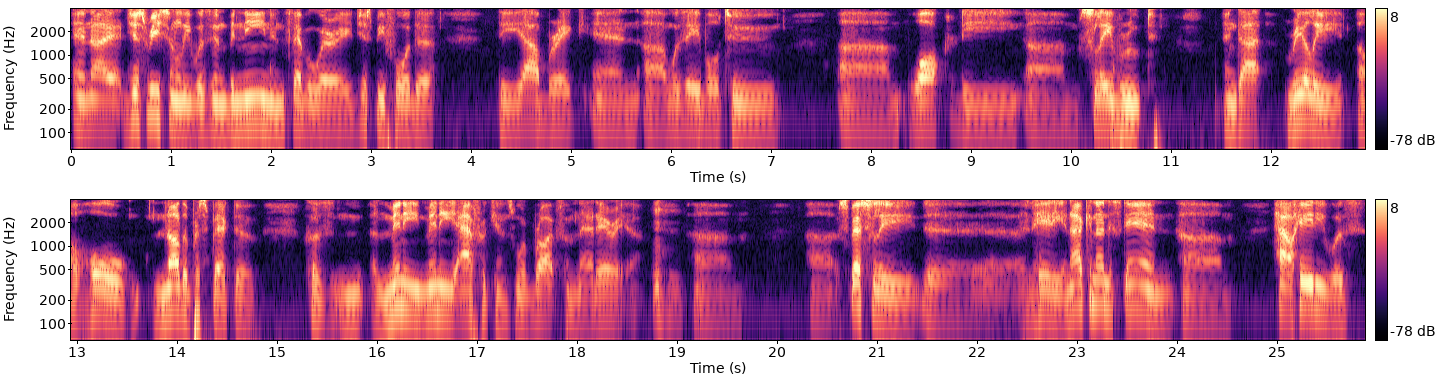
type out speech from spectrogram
and I just recently was in Benin in February, just before the the outbreak, and uh, was able to um, walk the um, slave route and got really a whole another perspective because many many Africans were brought from that area. Mm-hmm. Um, uh, especially uh, in Haiti. And I can understand um, how Haiti was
